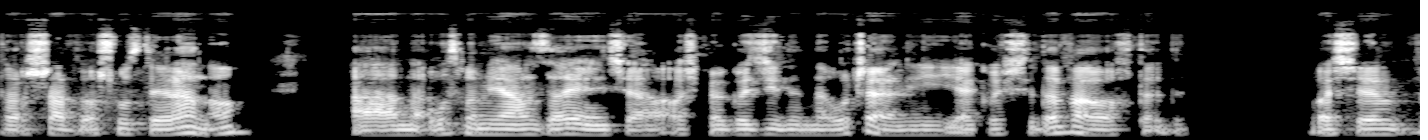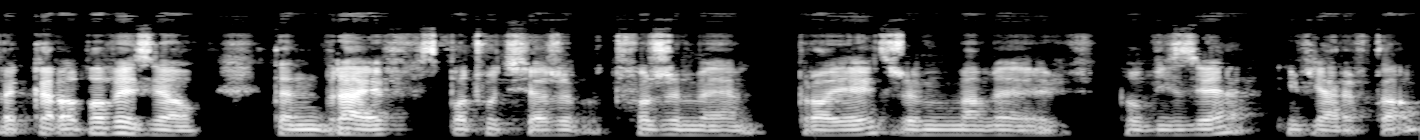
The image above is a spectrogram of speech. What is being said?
Warszawy o 6 rano, a na 8 miałem zajęcia, 8 godziny na uczelni i jakoś się dawało wtedy. Właśnie jak Karol powiedział, ten drive z poczucia, że tworzymy projekt, że mamy tą wizję i wiarę w to,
